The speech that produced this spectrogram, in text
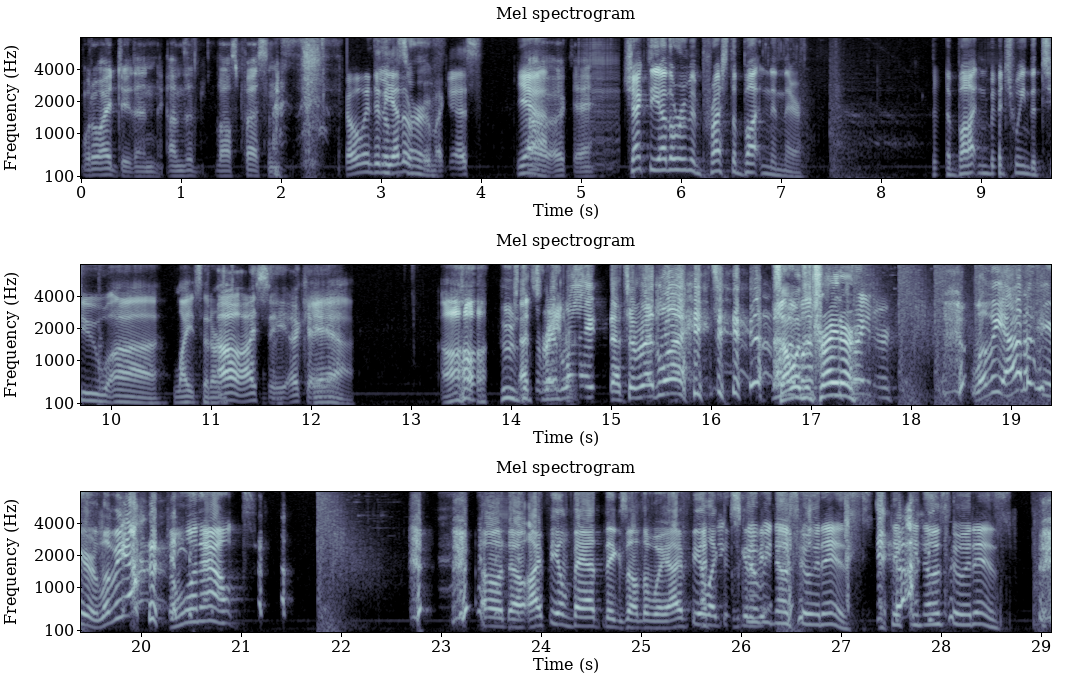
What do I do then? I'm the last person. Go into the other room, I guess. Yeah, Oh, okay. check the other room and press the button in there. The button between the two uh, lights that are. Oh, I see. Okay. yeah. Oh, who's That's the a red light. That's a red light. Someone's a us is traitor. traitor. Let me out of here. Let me out. Of here. Someone out. Oh no, I feel bad things on the way. I feel I like think there's gonna Scooby be. knows who it is. I think he knows who it is.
